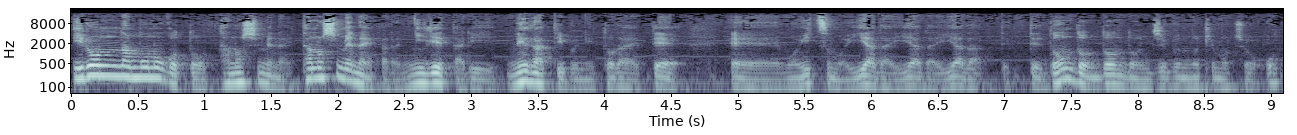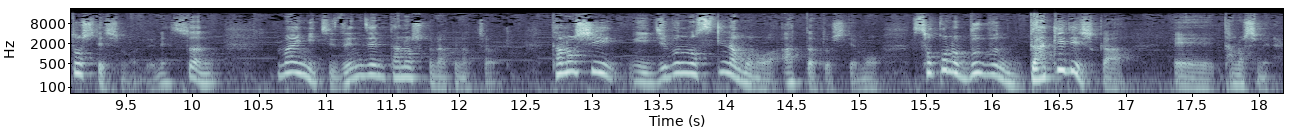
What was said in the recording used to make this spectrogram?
いろんな物事を楽しめない。楽しめないから逃げたりネガティブに捉えて、えー、もういつも嫌だ嫌だ嫌だって言ってどんどんどんどん自分の気持ちを落としてしまうんだよね。そしたら毎日全然楽しくなくなっちゃうわけ。楽しい自分の好きなものはあったとしてもそこの部分だけでしか、えー、楽しめない、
